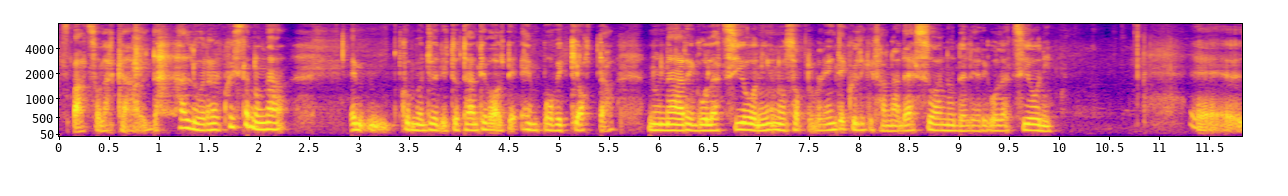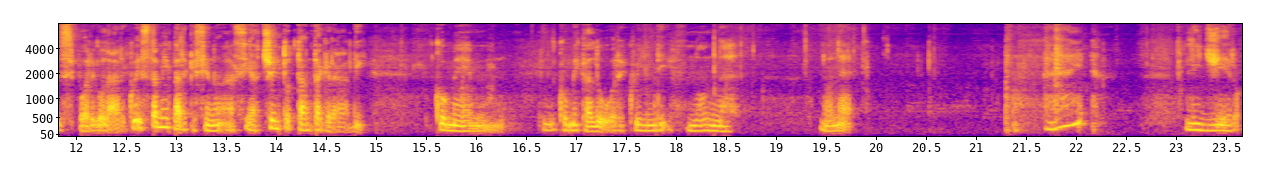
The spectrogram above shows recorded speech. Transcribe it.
spazzola calda. Allora, questa non ha, come ho già detto tante volte, è un po' vecchiotta, non ha regolazioni, non so, probabilmente quelli che fanno adesso hanno delle regolazioni, eh, si può regolare. Questa mi pare che sia, a 180 gradi come, come calore, quindi non, non è... Ok, li giro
